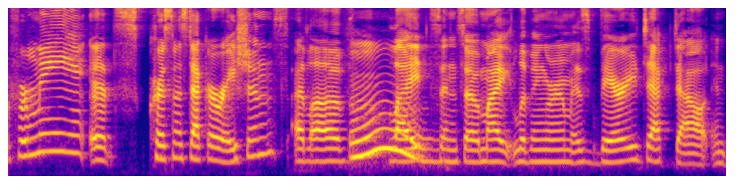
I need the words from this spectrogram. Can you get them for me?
For me, it's Christmas decorations. I love lights. Mm. And so my living room is very decked out in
